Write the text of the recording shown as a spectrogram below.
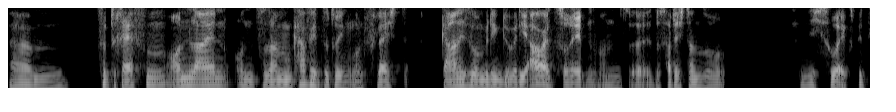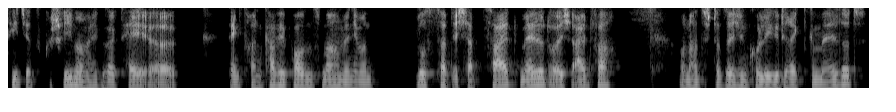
ähm, zu treffen online und zusammen Kaffee zu trinken und vielleicht gar nicht so unbedingt über die Arbeit zu reden. Und äh, das hatte ich dann so nicht so explizit jetzt geschrieben, aber ich habe gesagt, hey, äh, denkt dran, Kaffeepausen zu machen. Wenn jemand Lust hat, ich habe Zeit, meldet euch einfach. Und hat sich tatsächlich ein Kollege direkt gemeldet.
